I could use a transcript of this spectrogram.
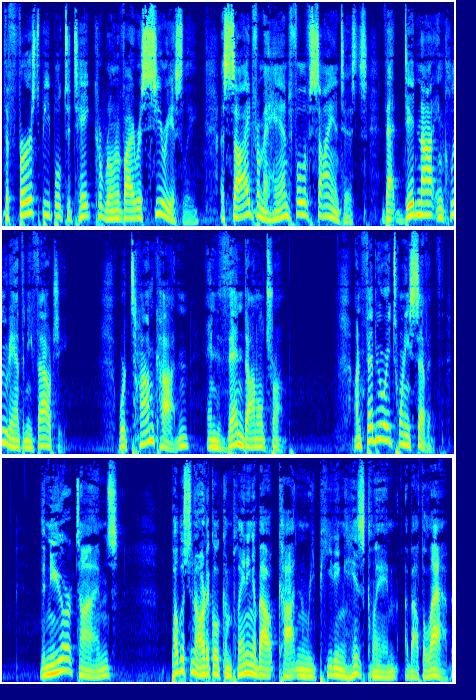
The first people to take coronavirus seriously, aside from a handful of scientists that did not include Anthony Fauci, were Tom Cotton and then Donald Trump. On February 27th, the New York Times published an article complaining about Cotton repeating his claim about the lab.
